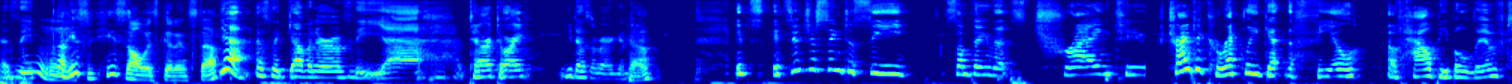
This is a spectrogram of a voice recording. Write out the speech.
as the Hmm. No, he's he's always good and stuff. yeah as the governor of the uh, territory. He does a very good Okay. job. It's it's interesting to see something that's trying to trying to correctly get the feel of how people lived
